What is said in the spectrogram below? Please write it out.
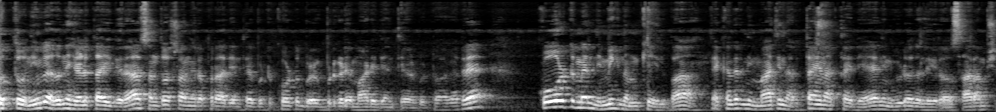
ಗೊತ್ತು, ನೀವು ಅದನ್ನು ಹೇಳ್ತಾ ಇದ್ದೀರಾ, ಸಂತೋಷ್ ರಾವ್ ನಿರಪರಾಧಿ ಅಂತ ಹೇಳ್ಬಿಟ್ಟು ಕೋರ್ಟು ಬಿಡುಗಡೆ ಮಾಡಿದೆ ಅಂತ ಹೇಳ್ಬಿಟ್ಟು. ಹಾಗಾದರೆ ಕೋರ್ಟ್ ಮೇಲೆ ನಿಮಗೆ ನಂಬಿಕೆ ಇಲ್ವಾ? ಯಾಕಂದರೆ ನಿಮ್ಮ ಮಾತಿನ ಅರ್ಥ ಏನಾಗ್ತಾ ಇದೆ? ನಿಮ್ಮ ವಿಡಿಯೋದಲ್ಲಿ ಇರೋ ಸಾರಾಂಶ,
